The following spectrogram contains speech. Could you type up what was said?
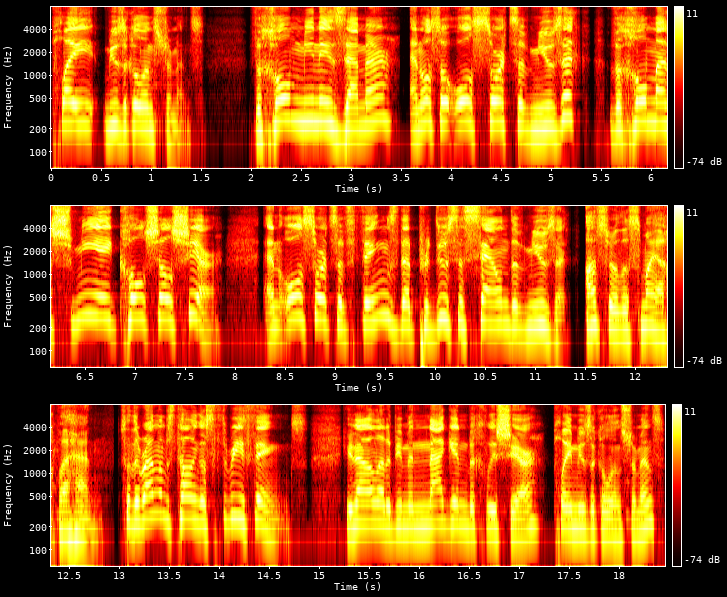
play musical instruments the chol mine zemer, and also all sorts of music, the chol mashmiye kol shel shir, and all sorts of things that produce a sound of music. Asr l'smayach bahan. So the Rambam is telling us three things. You're not allowed to be menagin b'chlishir, play musical instruments,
